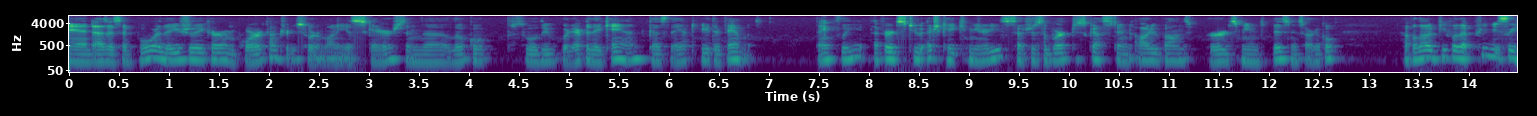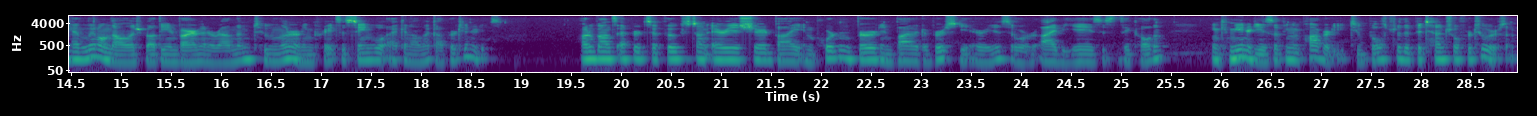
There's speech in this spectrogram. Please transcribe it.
and as I said before, they usually occur in poorer countries where money is scarce and the locals will do whatever they can because they have to feed their families. Thankfully, efforts to educate communities, such as the work discussed in Audubon's Birds Means Business article, have allowed people that previously had little knowledge about the environment around them to learn and create sustainable economic opportunities. Audubon's efforts have focused on areas shared by important bird and biodiversity areas, or IBAs as they call them, and communities living in poverty to bolster the potential for tourism,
